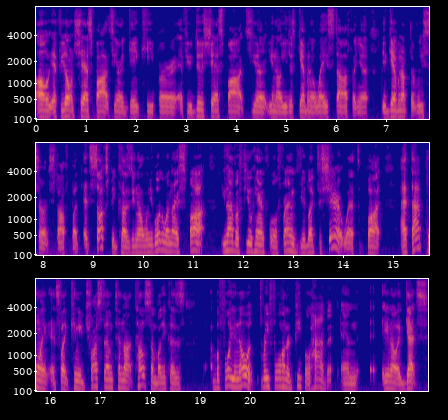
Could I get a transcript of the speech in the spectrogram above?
Oh if you don't share spots you're a gatekeeper. If you do share spots you're you know you're just giving away stuff and you're you're giving up the research stuff. But it sucks because you know when you go to a nice spot you have a few handful of friends you'd like to share it with. But at that point, it's like, can you trust them to not tell somebody? Because before you know it, three, four hundred people have it, and you know it gets.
